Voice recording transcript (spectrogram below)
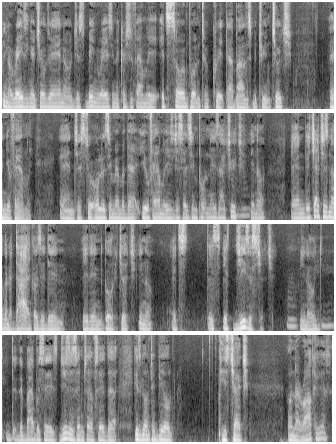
you know raising your children or just being raised in a Christian family, it's so important to create that balance between church and your family, and just to always remember that your family is just as important as our church. You know, and the church is not going to die because it didn't it didn't go to church. You know, it's it's it's Jesus' church. You know, mm-hmm. the, the Bible says Jesus Himself said that He's going to build His church on a rock, I guess.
